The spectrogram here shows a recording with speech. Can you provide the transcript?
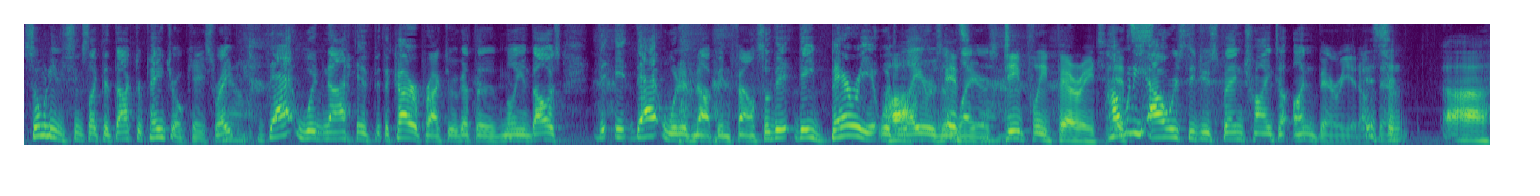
So many of these things, like the Dr. Pedro case, right? Yeah. That would not have been the chiropractor who got the million dollars. It, that would have not been found. So they, they bury it with oh, layers and layers. Deeply buried. How it's, many hours did you spend trying to unbury it up there? An, uh,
